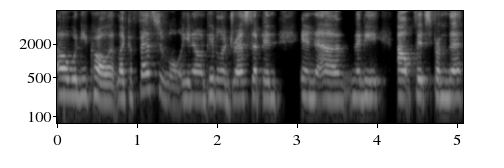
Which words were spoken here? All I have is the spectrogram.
oh what do you call it like a festival you know and people are dressed up in in uh, maybe outfits from the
